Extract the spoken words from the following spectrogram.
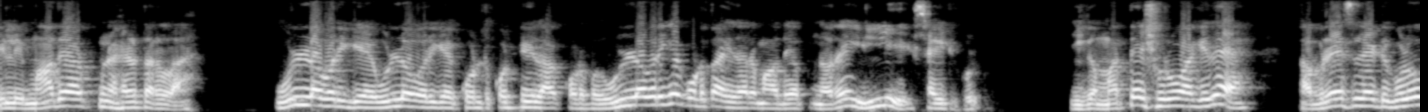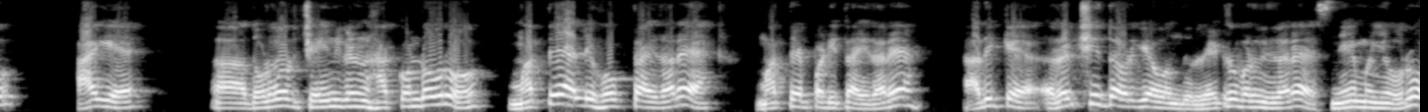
ಇಲ್ಲಿ ಮಾದೇವಪ್ಪನ ಹೇಳ್ತಾರಲ್ಲ, ಉಳ್ಳವರಿಗೆ ಉಳ್ಳವರಿಗೆ ಕೊಟ್ಟು ಕೊಟ್ಟಿಲ್ಲ ಕೊಡ್ಬೋದು ಉಳ್ಳವರಿಗೆ ಕೊಡ್ತಾ ಇದ್ದಾರೆ ಮಾದೇವಪ್ಪನವರೇ, ಇಲ್ಲಿ ಸೈಟ್ಗಳು. ಈಗ ಮತ್ತೆ ಶುರುವಾಗಿದೆ, ಆ ಬ್ರೇಸ್ಲೆಟ್ಗಳು, ಹಾಗೆ ದೊಡ್ಡ ದೊಡ್ಡ ಚೈನ್ಗಳನ್ನ ಹಾಕೊಂಡವರು ಮತ್ತೆ ಅಲ್ಲಿ ಹೋಗ್ತಾ ಇದ್ದಾರೆ, ಮತ್ತೆ ಪಡಿತಾ ಇದ್ದಾರೆ. ಅದಕ್ಕೆ ರಕ್ಷಿತ್ ಅವ್ರಿಗೆ ಒಂದು ಲೆಟರ್ ಬರೆದಿದ್ದಾರೆ, ಸ್ನೇಹಮಯ್ಯವರು,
